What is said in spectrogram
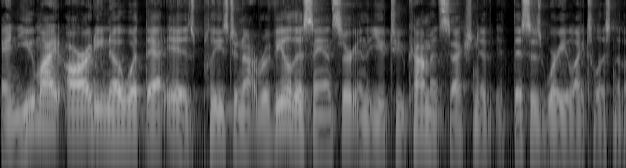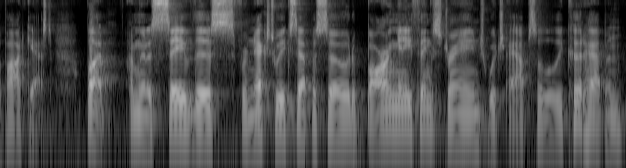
And you might already know what that is. Please do not reveal this answer in the YouTube comments section if, if this is where you like to listen to the podcast. But I'm going to save this for next week's episode, barring anything strange, which absolutely could happen.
